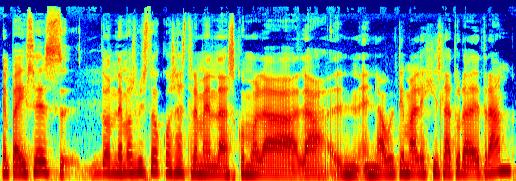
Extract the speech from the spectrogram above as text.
en países donde hemos visto cosas tremendas, como la, en la última legislatura de Trump,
